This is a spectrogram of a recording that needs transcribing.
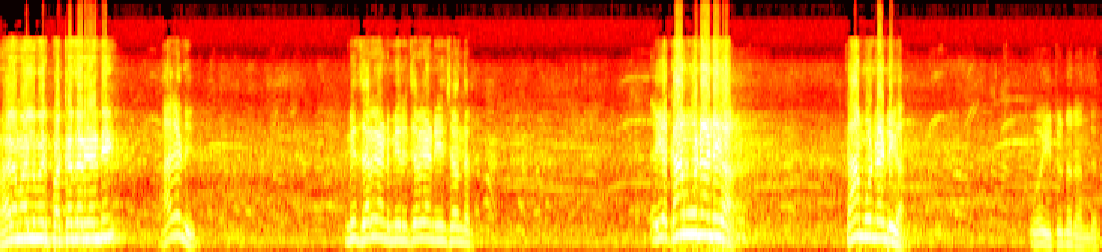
బాలమల్లు మీరు పక్క జరగండి ఆగండి. మీరు జరగండి మీరు జరగండి నేను చందర్ ఇక కాము ఉండండి ఇక. కాము ఉండండి ఇక. ఓ ఇటున్నారు అందరు.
